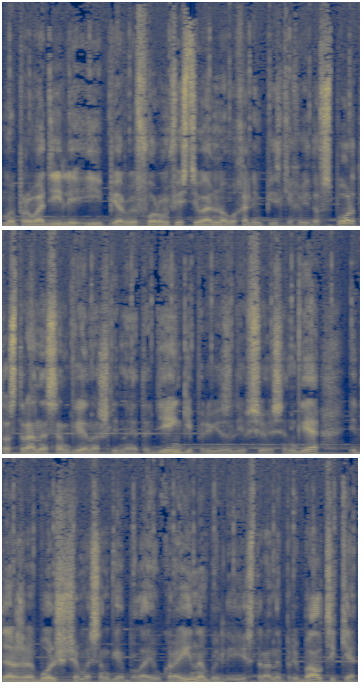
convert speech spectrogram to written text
мы проводили и первый форум фестиваль новых олимпийских видов спорта стран СНГ, нашли на это деньги, привезли все СНГ, и даже больше, чем СНГ была и Украина, были и страны Прибалтики.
